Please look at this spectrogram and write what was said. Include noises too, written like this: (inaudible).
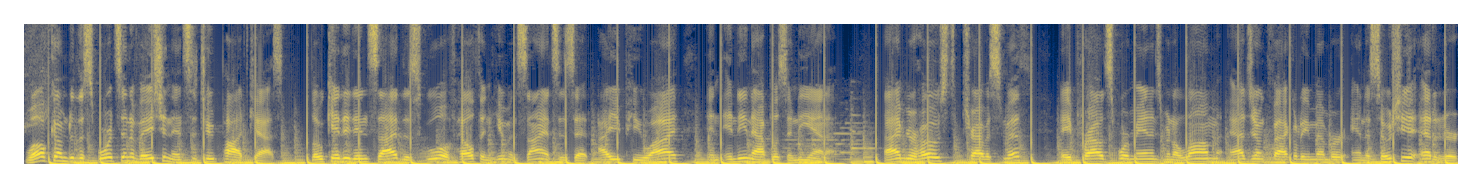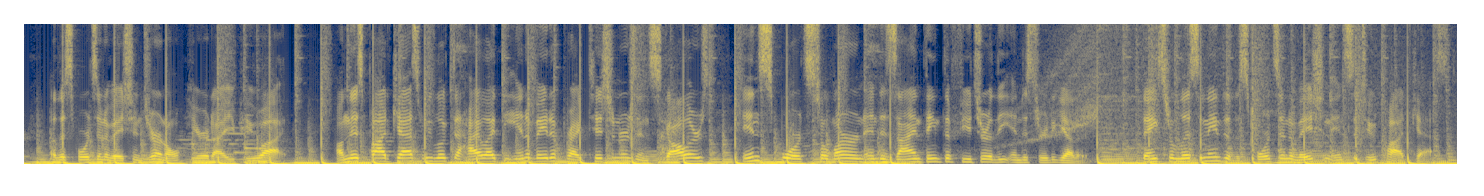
Welcome to the Sports Innovation Institute podcast, located inside the School of Health and Human Sciences at IUPUI in Indianapolis, Indiana. I'm your host, Travis Smith, a proud sport management alum, adjunct faculty member, and associate editor of the Sports Innovation Journal here at IUPUI. On this podcast, we look to highlight the innovative practitioners and scholars in sports to learn and design think the future of the industry together. Thanks for listening to the Sports Innovation Institute podcast.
